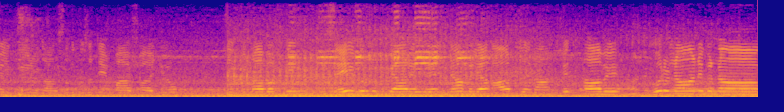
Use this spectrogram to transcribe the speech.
મિલ કે સદગુરુ સત્ય પાશાજીઓ. કિના ભક્તિ. સે ગુરુ પ્યારે મેં ના મળ્યા આપ જે નામ ચિત આવે ગુરુ નાનક નામ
